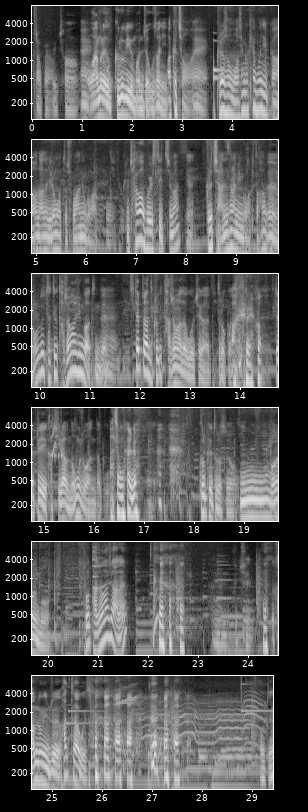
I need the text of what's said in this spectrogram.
같더라고요. 그렇죠. 네. 어, 아무래도 그룹이 먼저 우선이. 아 그쵸. 예. 그래서 뭐 생각해 보니까 어, 나는 이런 것도 좋아하는 것 같고 좀 차가워 보일 수 있지만 네. 그렇지 않은 사람인 것 같기도 하고. 네, 오늘도 되게 다정하신 것 같은데 네. 스태프들한테 그렇게 다정하다고 제가 들었거든요. 아 그래요? 스태프들이 같이 일하면 너무 좋아한다고 아 정말요? 그렇게 들었어요. 음. 저는 뭐 저 다정하지 않아요? 음, 그치. 감독님 저 하트 하고 있어. 어때요?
